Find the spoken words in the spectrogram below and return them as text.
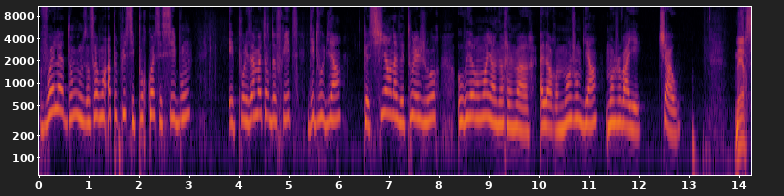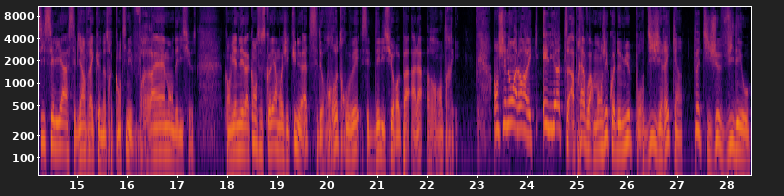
Voilà donc nous en savons un peu plus sur pourquoi c'est si bon. Et pour les amateurs de frites, dites-vous bien que si on avait tous les jours, au bout d'un moment il y en aurait marre. Alors mangeons bien, mangeons varié. Ciao. Merci Célia, c'est bien vrai que notre cantine est vraiment délicieuse. Quand viennent les vacances scolaires, moi j'ai qu'une hâte, c'est de retrouver ces délicieux repas à la rentrée. Enchaînons alors avec Elliot, après avoir mangé quoi de mieux pour digérer qu'un petit jeu vidéo?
